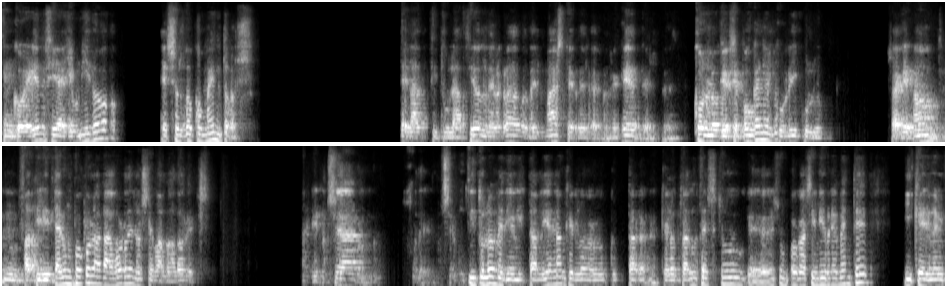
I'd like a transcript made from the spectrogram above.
en coherencia y unido esos documentos de la titulación, del grado, del máster, de, de, de, con lo que se ponga en el currículum. O sea, que no facilitar un poco la labor de los evaluadores. Para que no sea joder, no sé, un título medio italiano que lo, que lo traduces tú, que es un poco así libremente, y que, en el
